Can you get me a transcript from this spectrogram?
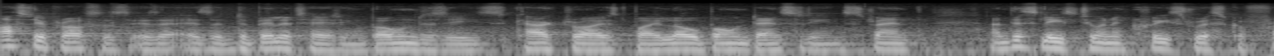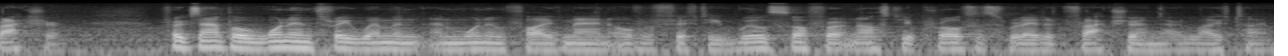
Osteoporosis is a, is a, debilitating bone disease characterized by low bone density and strength, and this leads to an increased risk of fracture. For example, one in three women and one in five men over 50 will suffer an osteoporosis related fracture in their lifetime,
